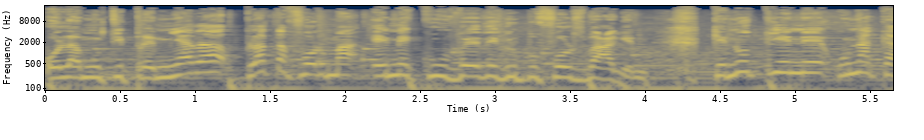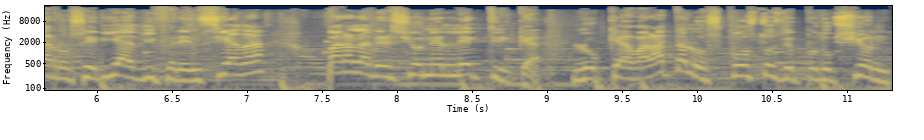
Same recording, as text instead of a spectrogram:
o la multipremiada plataforma MQB de grupo Volkswagen, que no tiene una carrocería diferenciada para la versión eléctrica, lo que abarata los costos de producción.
